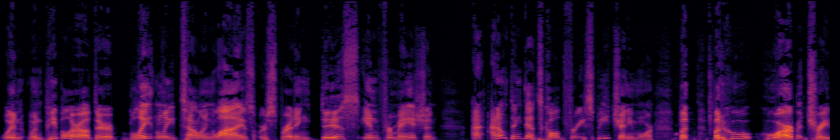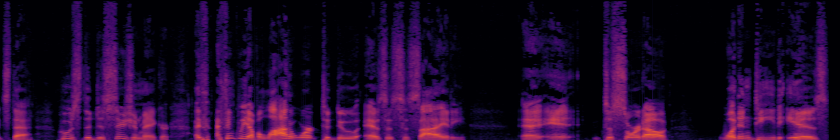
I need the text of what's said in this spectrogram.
when when people are out there blatantly telling lies or spreading disinformation. I, I don't think that's called free speech anymore. But but who who arbitrates that? Who's the decision maker? I, th- I think we have a lot of work to do as a society uh, eh, to sort out what indeed is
